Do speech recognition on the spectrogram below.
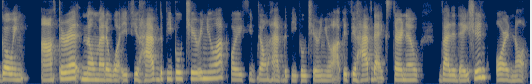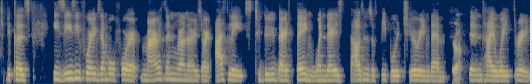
going after it no matter what. If you have the people cheering you up or if you don't have the people cheering you up if you have that external validation or not because it's easy, for example, for marathon runners or athletes to do their thing when there is thousands of people cheering them yeah. the entire way through.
